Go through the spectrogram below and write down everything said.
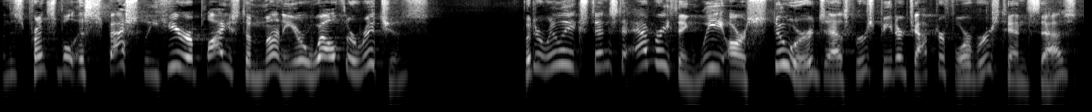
And this principle, especially here, applies to money or wealth or riches, but it really extends to everything. We are stewards, as 1 Peter chapter 4, verse 10 says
